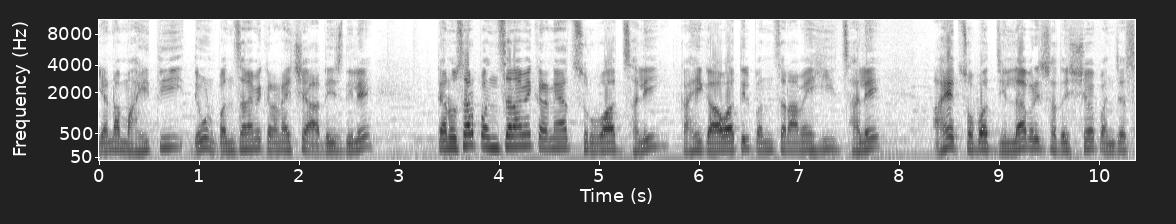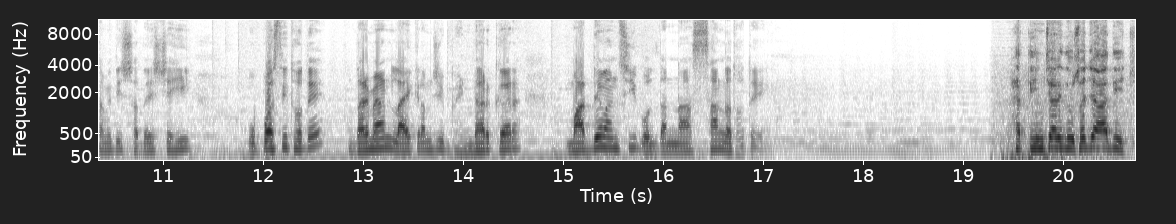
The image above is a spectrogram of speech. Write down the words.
यांना माहिती देऊन पंचनामे करण्याचे आदेश दिले. त्यानुसार पंचनामे करण्यात सुरुवात झाली. काही गावातील पंचनामेही झाले. आहेत सोबत जिल्हा परिषद सदस्य पंचायत समिती सदस्यही उपस्थित होते. दरम्यान लायक्रमजी भेंडारकर माध्यमांशी बोलताना सांगत होते. ह्या तीन चार दिवसाच्या आधीच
